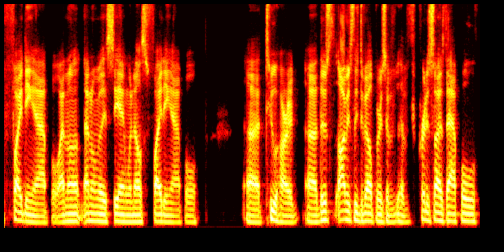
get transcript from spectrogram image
fighting Apple. I don't, I don't really see anyone else fighting Apple uh, too hard. Uh, there's obviously developers have, have criticized Apple,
